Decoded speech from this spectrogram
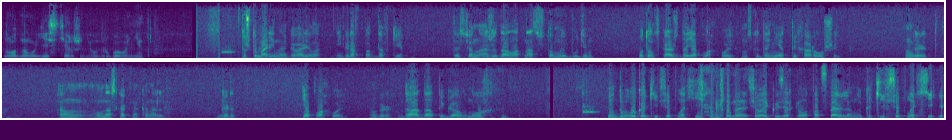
Но у одного есть стержень, а у другого нет. То, что Марина говорила, игра в поддавке. То есть он ожидал от нас, что мы будем... Вот он скажет, да я плохой. Он скажет, да нет, ты хороший. Он говорит, а он, у нас как на канале? Говорит, я плохой. Он говорит, да, да, ты говно. Он думает, о, какие все плохие. да, человеку зеркало подставили, ну какие все плохие.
